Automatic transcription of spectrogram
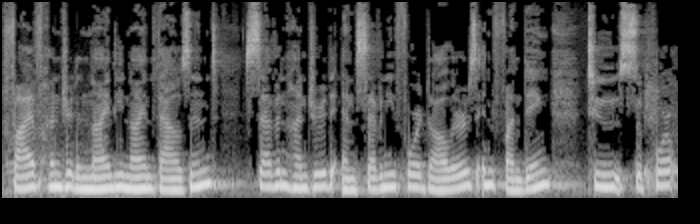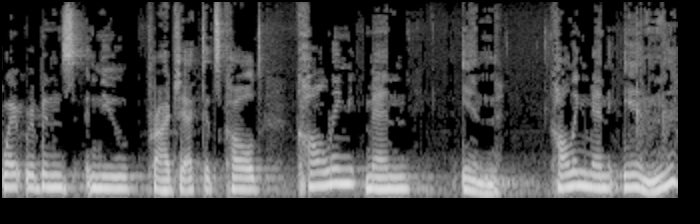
$599,774 in funding to support White Ribbon's new project. It's called Calling Men In. Calling Men In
